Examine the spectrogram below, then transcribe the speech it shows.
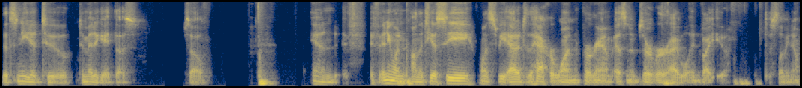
that's needed to to mitigate this. So and if, if anyone on the TSC wants to be added to the HackerOne program as an observer, I will invite you. Just let me know.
